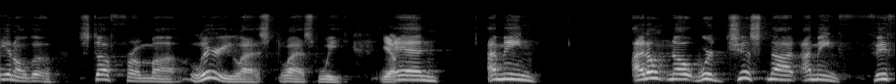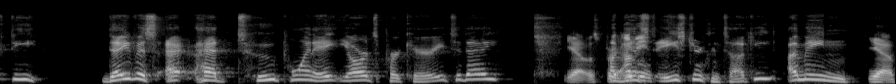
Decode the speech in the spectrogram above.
you know, the stuff from uh, Leary last last week. Yeah. And I mean, I don't know. We're just not, I mean, 50 Davis had 2.8 yards per carry today. Yeah, it was pretty, against I mean, Eastern Kentucky. I mean, yeah.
